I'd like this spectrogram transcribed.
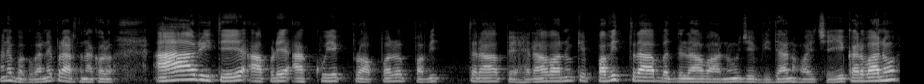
અને ભગવાનને પ્રાર્થના કરો. આ રીતે આપણે આખું એક પ્રોપર પવિત્ર પહેરાવાનું કે પવિત્ર બદલાવાનું જે વિધાન હોય છે એ કરવાનું.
